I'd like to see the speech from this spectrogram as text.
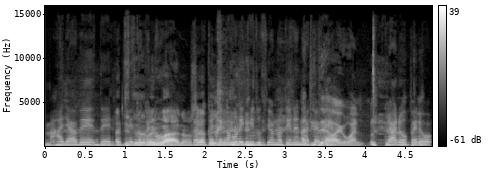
más allá de, del respeto que, no, igual, ¿no? O claro, sea, que una institución no tiene A nada que te ver. igual. Claro, pero,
